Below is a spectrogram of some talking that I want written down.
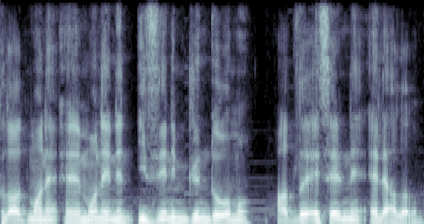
Claude Monet, e, Monet'in İzlenim Gün Doğumu adlı eserini ele alalım.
